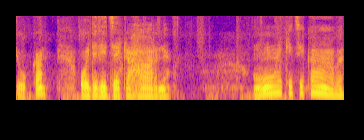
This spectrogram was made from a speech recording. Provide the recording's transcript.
юка. Ой, дивіться, яке гарне. Ой, яке цікаве.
